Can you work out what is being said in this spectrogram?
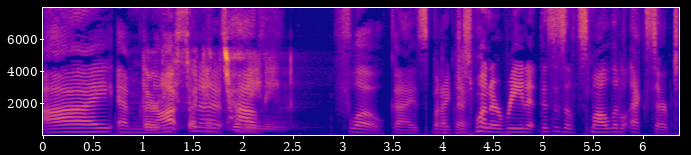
I am not going to have remaining. Flow, guys, but I just want to read it. This is a small little excerpt.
